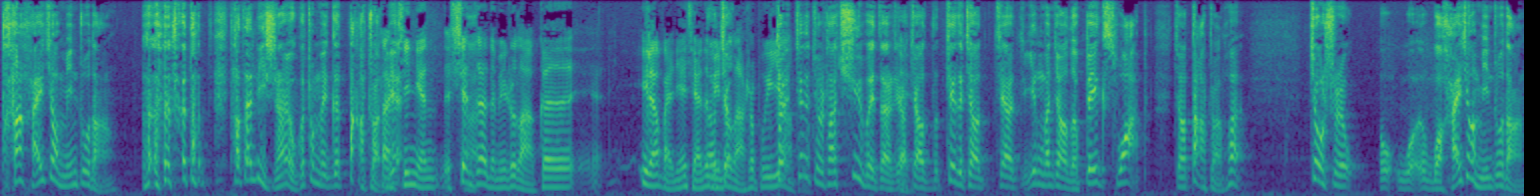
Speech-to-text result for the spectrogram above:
它还叫民主党，它它它在历史上有个这么一个大转变。但今年现在的民主党跟一两百年前的民主党是不一样的。对，这个就是它趣味在这儿，叫这个叫叫英文叫做 big swap，叫大转换，就是。我我我还叫民主党，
